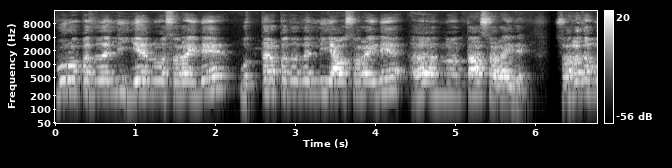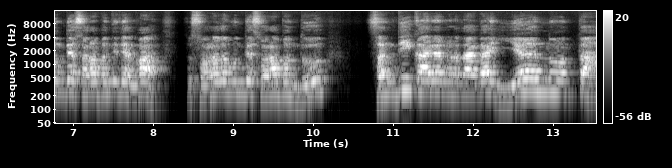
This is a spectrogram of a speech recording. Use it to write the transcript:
ಪೂರ್ವ ಪದದಲ್ಲಿ ಎ ಅನ್ನುವ ಸ್ವರ ಇದೆ. ಉತ್ತರ ಪದದಲ್ಲಿ ಯಾವ ಸ್ವರ ಇದೆ? ಅ ಅನ್ನುವಂತಹ ಸ್ವರ ಇದೆ. ಸ್ವರದ ಮುಂದೆ ಸ್ವರ ಬಂದಿದೆ ಅಲ್ವಾ? ಸ್ವರದ ಮುಂದೆ ಸ್ವರ ಬಂದು ಸಂಧಿ ಕಾರ್ಯ ನಡೆದಾಗ ಎ ಅನ್ನುವಂತಹ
